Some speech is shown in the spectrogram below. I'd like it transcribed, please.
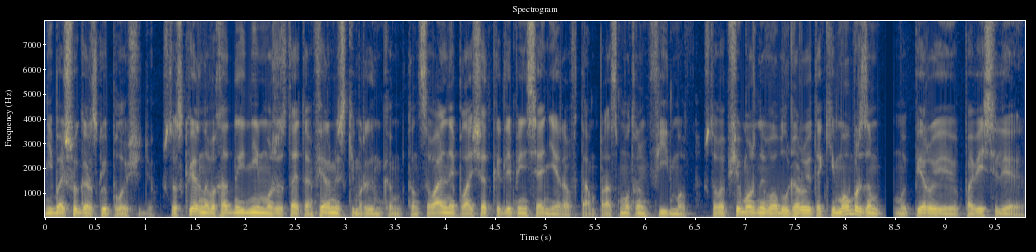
небольшой городской площадью, что сквер на выходные дни может стать там фермерским рынком, танцевальной площадкой для пенсионеров, там просмотром фильмов, что вообще можно его облагородить таким образом. Мы первые повесили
